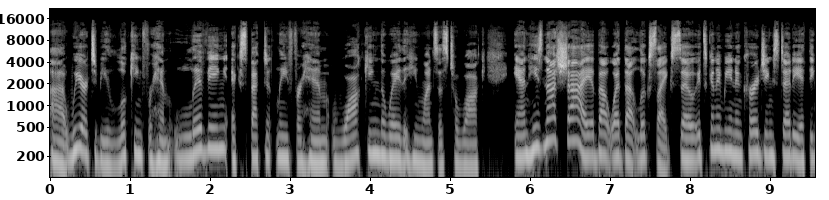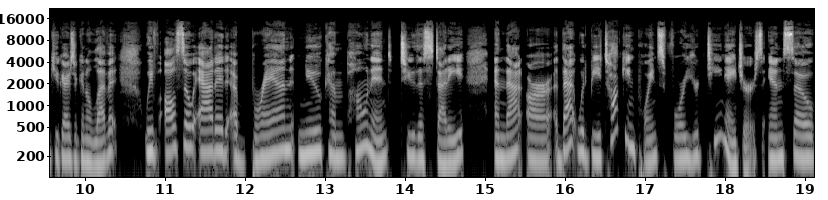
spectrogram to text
uh, we are to be looking for him, living expectantly for him, walking the way that he wants us to walk. And he's not shy about what that looks like. So it's going to be an encouraging study. I think you guys are going to love it. We've also added a brand new component to the study, and that are that would be talking points for your teenagers. And so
